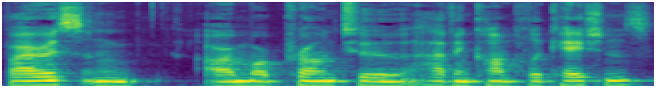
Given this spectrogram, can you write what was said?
virus and are more prone to having complications.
